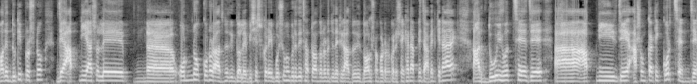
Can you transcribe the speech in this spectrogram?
আমাদের দুটি প্রশ্ন যে আপনি আসলে অন্য কোন রাজনৈতিক দলে বিশেষ করে এই বৈষম্য বিরোধী ছাত্র আন্দোলনে যদি একটি রাজনৈতিক দল সংগঠন করে সেখানে আপনি যাবেন কিনা এক? আর দুই হচ্ছে যে আপনি যে আশঙ্কাটি করছেন যে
